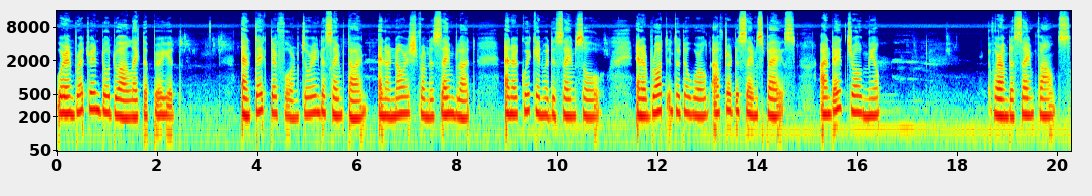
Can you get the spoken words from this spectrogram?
wherein brethren do dwell like the period, and take their form during the same time, and are nourished from the same blood, and are quickened with the same soul, and are brought into the world after the same space, and they draw milk from the same founts,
